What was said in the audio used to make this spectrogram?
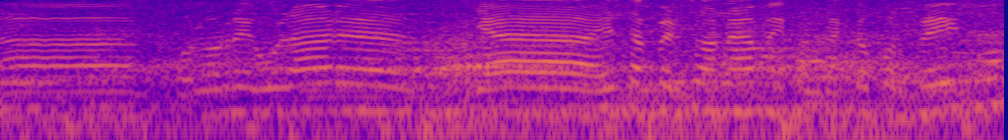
Ah, por lo regular, eh, ya esta persona me contactó por Facebook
